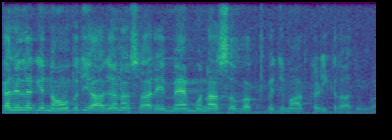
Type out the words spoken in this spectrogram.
कहने लगे, नौ बजे आ जाना सारे, मैं मुनासब वक्त पे जमात खड़ी करा दूँगा।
